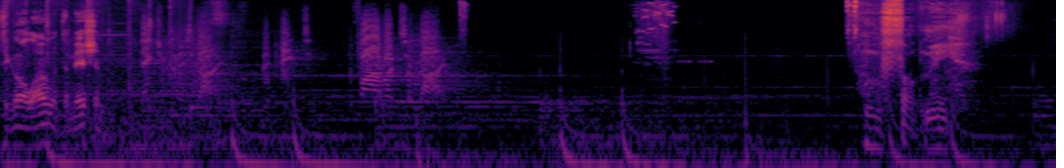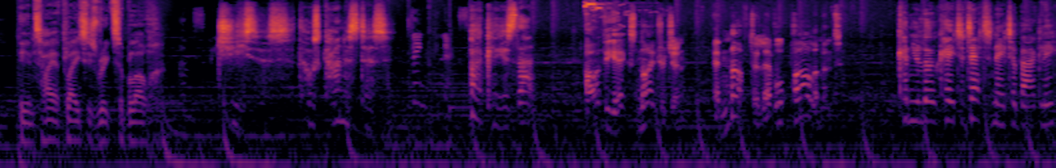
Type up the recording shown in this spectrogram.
Good to go along with the mission. Electrical is live. Repeat. Fireworks are live. Oh, fuck me. The entire place is rigged to blow. Jesus, those canisters. Bagley, is that. RDX nitrogen. Enough to level Parliament. Can you locate a detonator, Bagley?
